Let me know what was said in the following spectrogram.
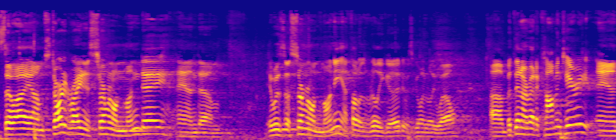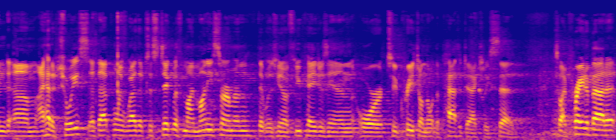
So I um, started writing a sermon on Monday, and um, it was a sermon on money. I thought it was really good. It was going really well. Um, but then I read a commentary, and um, I had a choice at that point whether to stick with my money sermon that was, you know, a few pages in, or to preach on what the passage actually said. So I prayed about it,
